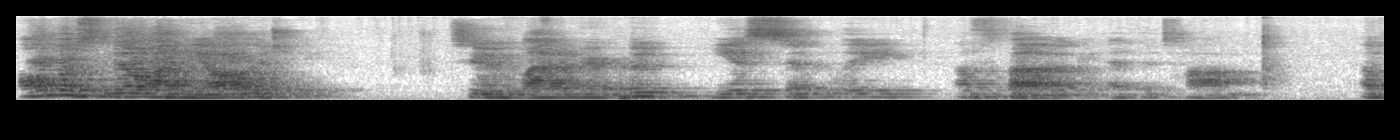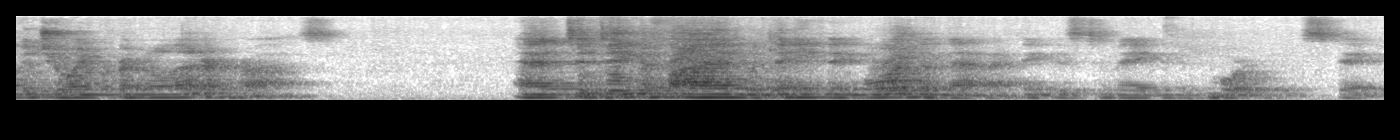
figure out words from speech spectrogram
almost no ideology to Vladimir Putin. He is simply a thug at the top of a joint criminal enterprise. And to dignify him with anything more than that, I think, is to make an important mistake.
